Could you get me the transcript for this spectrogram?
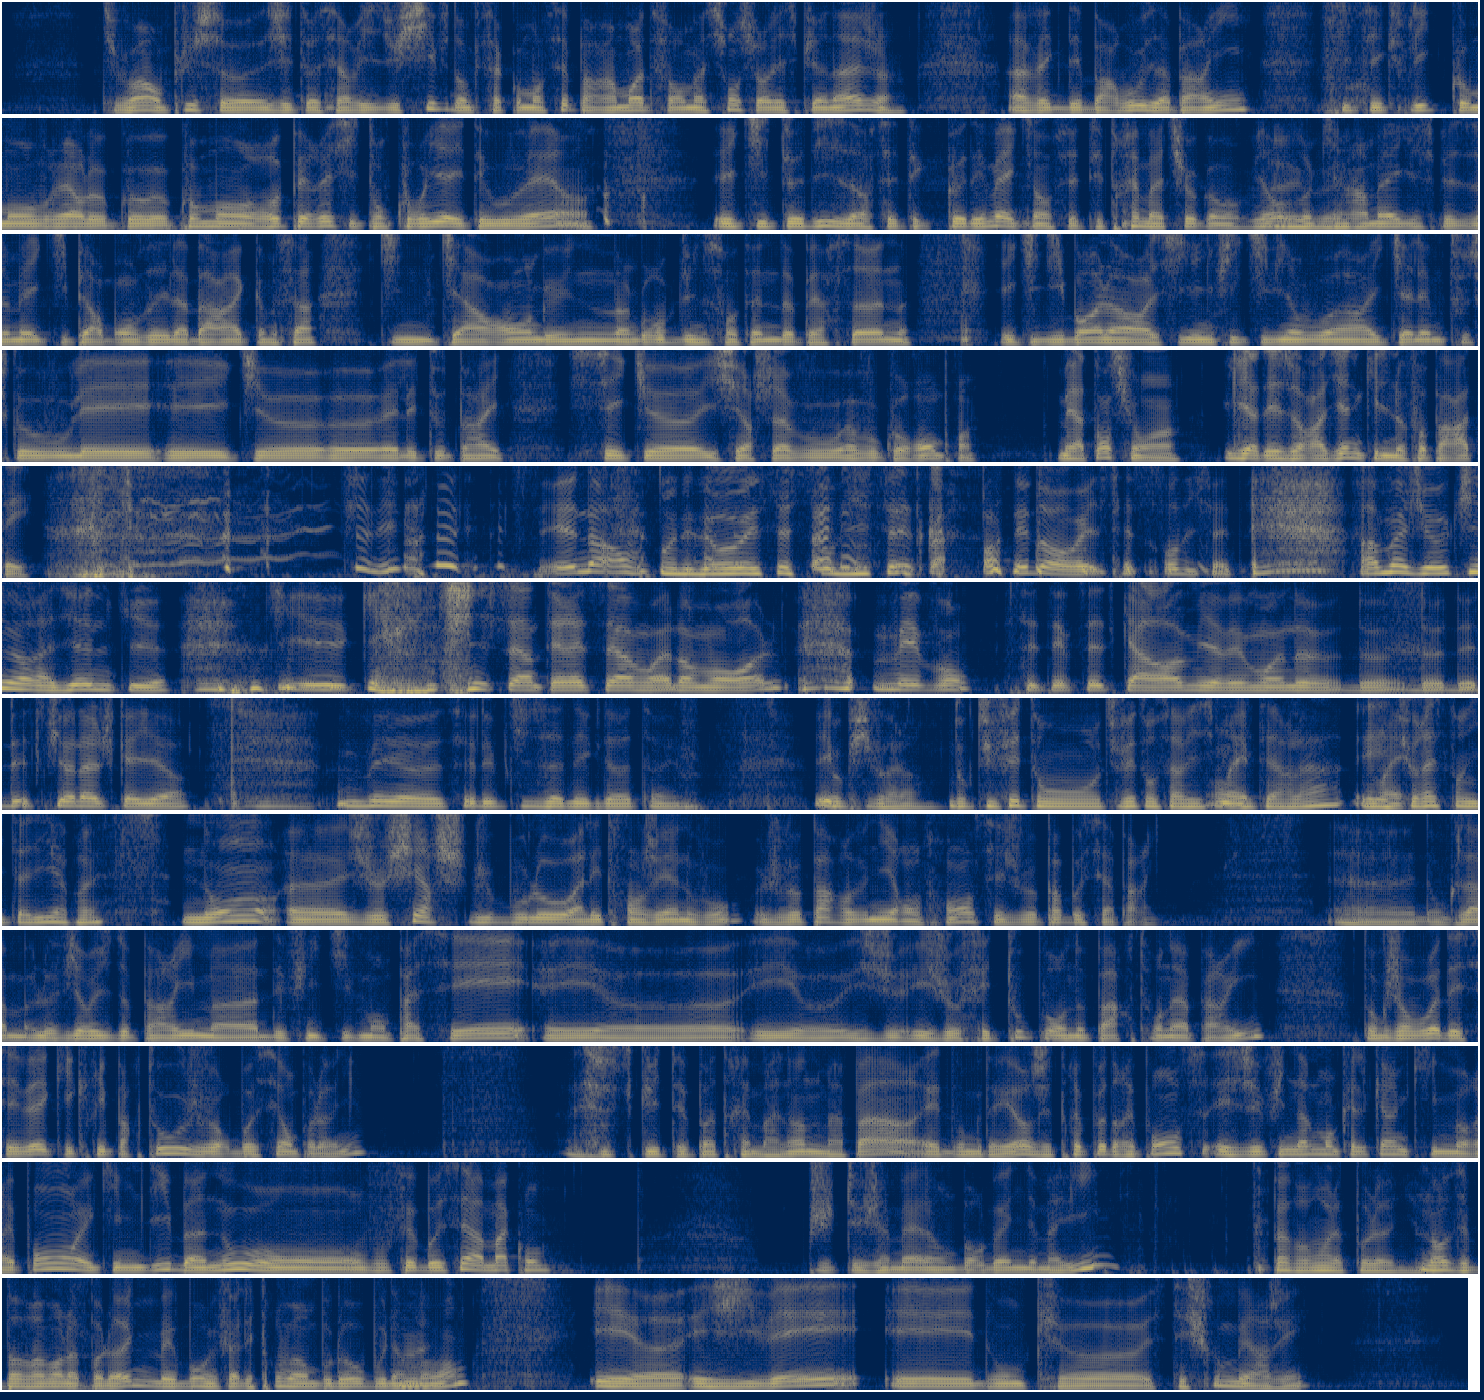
Tu vois, en plus, euh, j'étais au service du chiffre, donc ça commençait par un mois de formation sur l'espionnage avec des barbouzes à Paris qui t'expliquent comment ouvrir le, co- comment repérer si ton courrier a été ouvert. Et qui te disent, alors c'était que des mecs, hein, c'était très macho comme ambiance. Ouais, donc il y a ouais. un mec, espèce de mec hyper bronzé, la baraque comme ça, qui, qui harangue une- un groupe d'une centaine de personnes et qui dit bon alors s'il y a une fille qui vient voir et qu'elle aime tout ce que vous voulez et que euh, elle est toute pareille, c'est que il cherche à vous à vous corrompre. Mais attention, hein, il y a des eurasiennes qu'il ne faut pas rater. C'est énorme. On est dans OSS C'est 117. ça, on est dans c'est 117. Ah, moi, j'ai aucune eurasienne qui, qui, qui, qui s'est intéressée à moi dans mon rôle. Mais bon, c'était peut-être qu'à Rome, il y avait moins de, de, de- de- d'espionnage qu'ailleurs. Mais euh, c'est les petites anecdotes. ouais. Et Donc- puis voilà. Donc tu fais ton, tu fais ton service Ouais. militaire là, et Ouais. tu restes en Italie après? Non, euh, je cherche du boulot à l'étranger à nouveau. Je veux pas revenir en France et je veux pas bosser à Paris. Euh, donc là, le virus de Paris m'a définitivement passé et, euh, et, euh, et je, et je fais tout pour ne pas retourner à Paris. Donc j'envoie des CV qui écrit partout, je veux rebosser en Pologne. Ce qui n'était pas très malin de ma part. Et donc d'ailleurs, j'ai très peu de réponses. Et j'ai finalement quelqu'un qui me répond et qui me dit, bah, nous, on vous fait bosser à Mâcon. J'étais jamais allé en Bourgogne de ma vie. C'est pas vraiment la Pologne. Non, c'est pas vraiment la Pologne, mais bon, il fallait trouver un boulot au bout d'un Ouais. moment. Et, j'y vais, et donc c'était Schlumberger.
